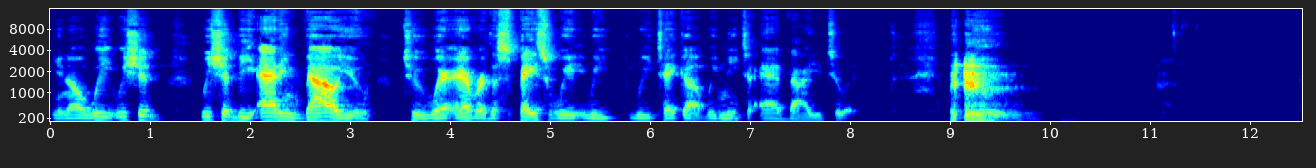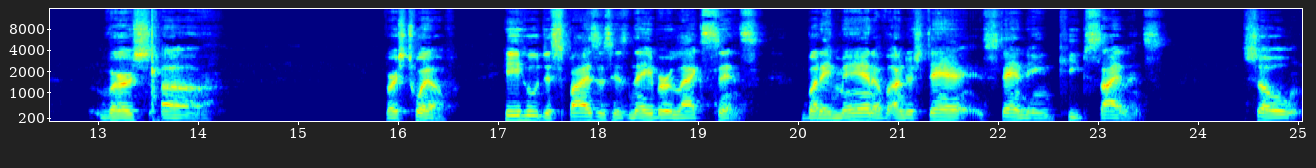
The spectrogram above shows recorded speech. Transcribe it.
you know we we should we should be adding value to wherever the space we we we take up. We need to add value to it verse uh verse 12 he who despises his neighbor lacks sense but a man of understanding keeps silence. So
